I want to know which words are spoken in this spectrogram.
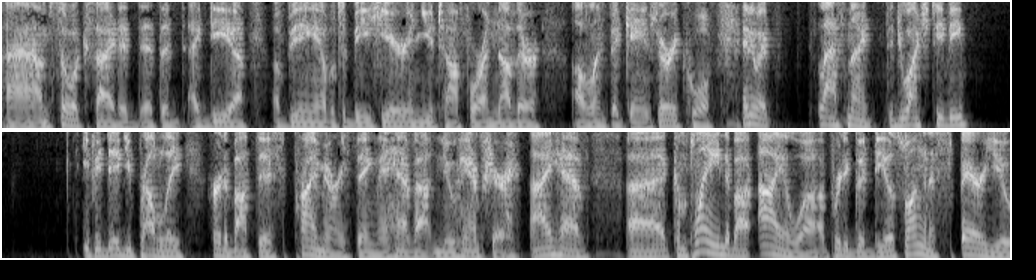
Uh, I'm so excited at the idea of being able to be here in Utah for another Olympic games. Very cool. Anyway, last night, did you watch TV? If you did, you probably heard about this primary thing they have out in New Hampshire. I have uh, complained about Iowa a pretty good deal, so I'm going to spare you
